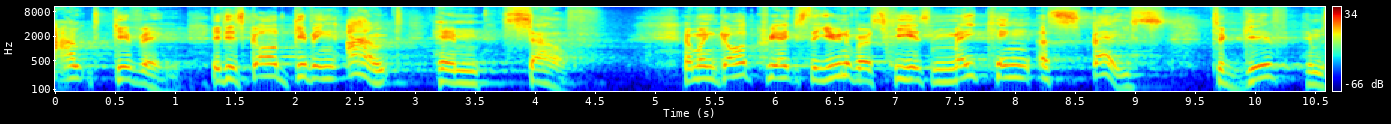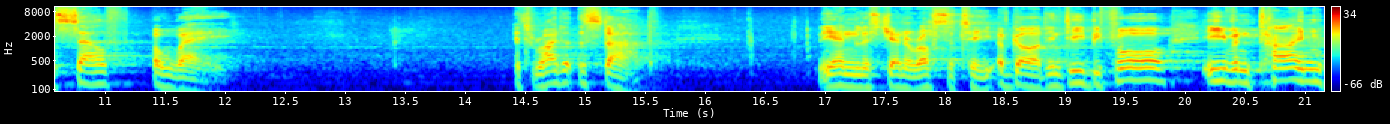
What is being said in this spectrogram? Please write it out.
out giving. It is God giving out Himself. And when God creates the universe, He is making a space to give Himself away. It's right at the start. The endless generosity of God. Indeed, before even time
